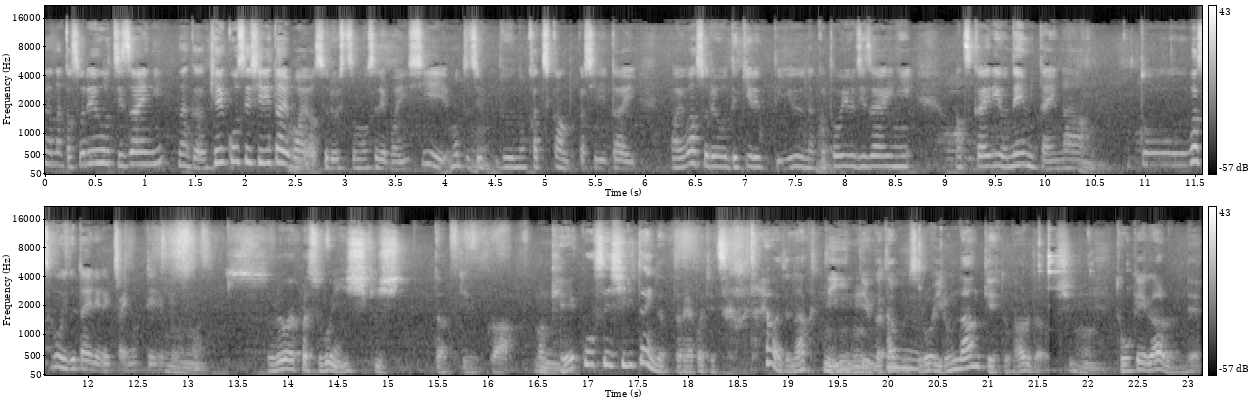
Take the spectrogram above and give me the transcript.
らなんかそれを自在になんか傾向性知りたい場合はそれを質問すればいいし、もっと自分の価値観とか知りたい場合はそれをできるっていうなんかどういう自在に扱えるよねみたいなことはすごい具体例がいっぱい載っていると思います。それはやっぱりすごい意識したっていうか、まあ、うん。傾向性知りたいんだったらやっぱり哲学対話じゃなくていいっていうか、うん。多分それはいろんなアンケートがあるだろうし、うん。統計があるんで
